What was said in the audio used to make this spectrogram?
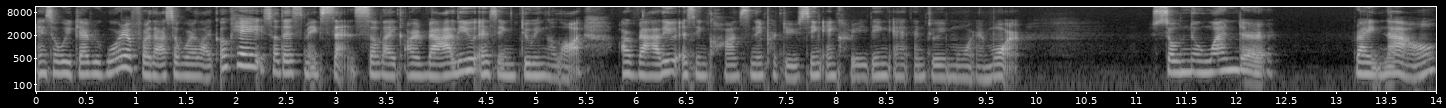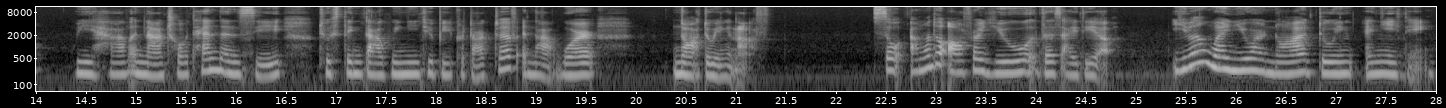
and so we get rewarded for that so we're like okay so this makes sense so like our value is in doing a lot our value is in constantly producing and creating and, and doing more and more so no wonder right now we have a natural tendency to think that we need to be productive and that we're not doing enough so i want to offer you this idea even when you are not doing anything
